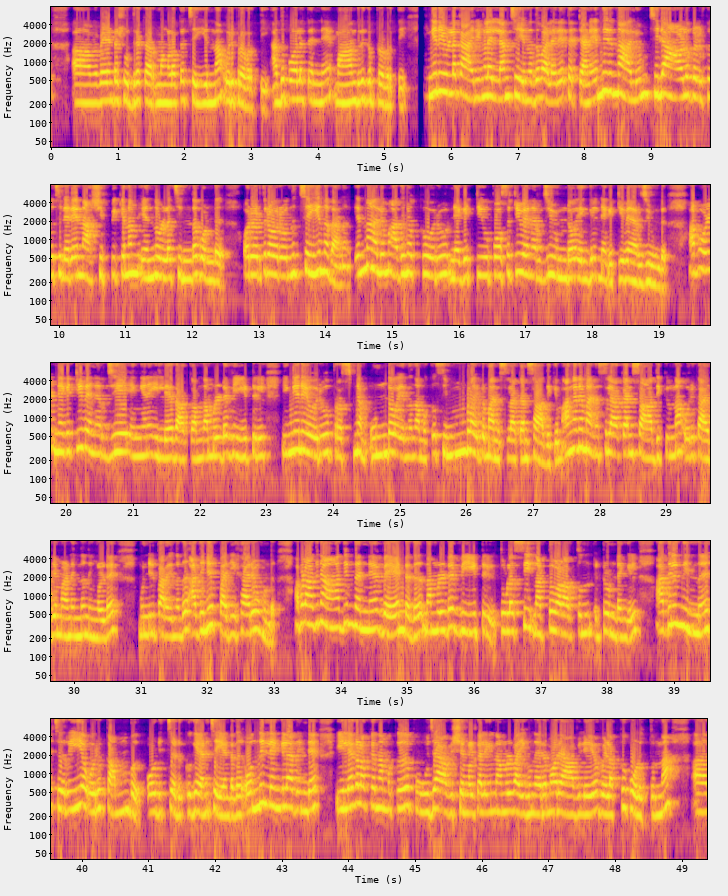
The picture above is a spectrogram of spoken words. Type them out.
വേണ്ട ക്ഷുദ്രകർമ്മങ്ങളൊക്കെ ചെയ്യുന്ന ഒരു പ്രവൃത്തി. അതുപോലെ തന്നെ മാന്ത്രിക പ്രവൃത്തി. ഇങ്ങനെയുള്ള കാര്യങ്ങളെല്ലാം ചെയ്യുന്നത് വളരെ തെറ്റാണ്. എന്നിരുന്നാലും ചില ആളുകൾക്ക് ചിലരെ നശിപ്പിക്കണം എന്നുള്ള ചിന്ത കൊണ്ട് ഓരോരുത്തർ ഓരോന്ന് ചെയ്യുന്നതാണ്. എന്നാലും അതിനൊക്കെ ഒരു നെഗറ്റീവ് പോസിറ്റീവ് എനർജി ഉണ്ടോ? എങ്കിൽ നെഗറ്റീവ് എനർജി ഉണ്ട്. അപ്പോൾ നെഗറ്റീവ് എനർജിയെ എങ്ങനെ ഇല്ലാതാക്കാം? നമ്മളുടെ വീട്ടിൽ ഇങ്ങനെ ഒരു പ്രശ്നം ഉണ്ടോ എന്ന് നമുക്ക് സിമ്പിളായിട്ട് മനസ്സിലാക്കാൻ സാധിക്കും. അങ്ങനെ മനസ്സിലാക്കാൻ സാധിക്കുന്ന ഒരു കാര്യമാണ് ഇന്ന് നിങ്ങളുടെ മുന്നിൽ പറയുന്നത്. അതിന് പരിഹാരവുമുണ്ട്. അപ്പോൾ അതിന് ആദ്യം തന്നെ വേണ്ടത് നമ്മളുടെ വീട്ടിൽ തുളസി നട്ടു വളർത്തിട്ടുണ്ടെങ്കിൽ അതിൽ നിന്ന് ചെറിയ ഒരു കമ്പ് ഒടിച്ചെടുക്കുകയാണ് ചെയ്യേണ്ടത്. ഒന്നില്ലെങ്കിൽ അതിന്റെ ഇലകളൊക്കെ നമുക്ക് പൂജ ആവശ്യങ്ങൾക്ക് അല്ലെങ്കിൽ നമ്മൾ വൈകുന്നേരമോ രാവിലെയോ വിളക്ക് കൊളുത്തുന്ന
